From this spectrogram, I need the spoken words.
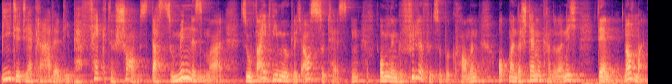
bietet ja gerade die perfekte Chance, das zumindest mal so weit wie möglich auszutesten, um ein Gefühl dafür zu bekommen, ob man das stemmen kann oder nicht. Denn nochmal,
